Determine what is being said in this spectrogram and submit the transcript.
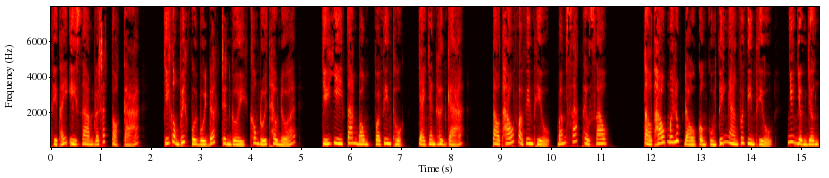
thì thấy y sam đã rách tọt cả, chỉ còn biết vội bụi đất trên người không đuổi theo nữa. Chỉ di tan bông và viên thuật chạy nhanh hơn cả. Tào Tháo và Viên Thiệu bám sát theo sau. Tào Tháo mới lúc đầu còn cùng tiến ngang với Viên Thiệu, nhưng dần dần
